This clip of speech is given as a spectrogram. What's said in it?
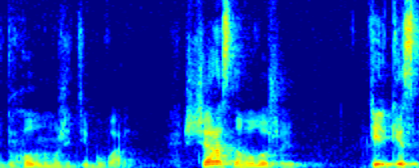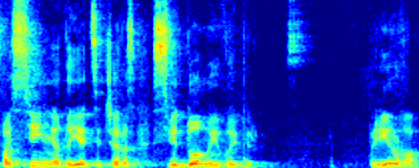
в духовному житті буває. Ще раз наголошую: тільки спасіння дається через свідомий вибір. Прірва,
